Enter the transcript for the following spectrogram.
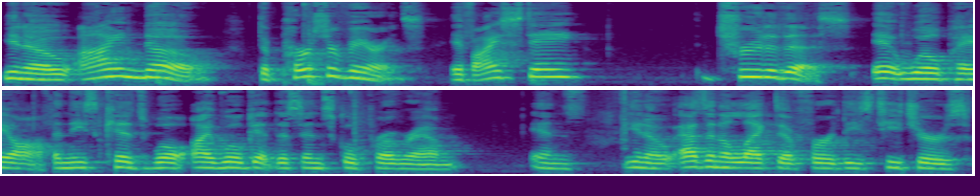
you know, I know the perseverance, if I stay true to this, it will pay off. And these kids will, I will get this in school program and, you know, as an elective for these teachers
